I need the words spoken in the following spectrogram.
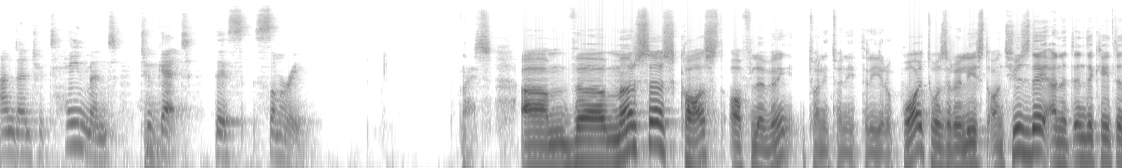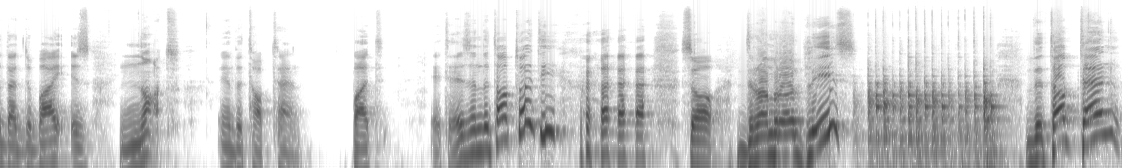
and entertainment to get this summary. Nice. Um, the Mercer's Cost of Living 2023 report was released on Tuesday and it indicated that Dubai is not in the top 10, but it is in the top 20. so, drum roll, please. The top 10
